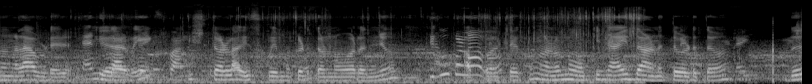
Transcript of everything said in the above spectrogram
ഞങ്ങൾ അവിടെ കയറി ഇഷ്ടമുള്ള ഐസ്ക്രീം ഒക്കെ എടുത്തോണ്ട് പറഞ്ഞു. അപ്പോഴത്തേക്കും ഞങ്ങൾ നോക്കി. ഞാൻ ഇതാണ് എടുത്തത്. ഇത്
